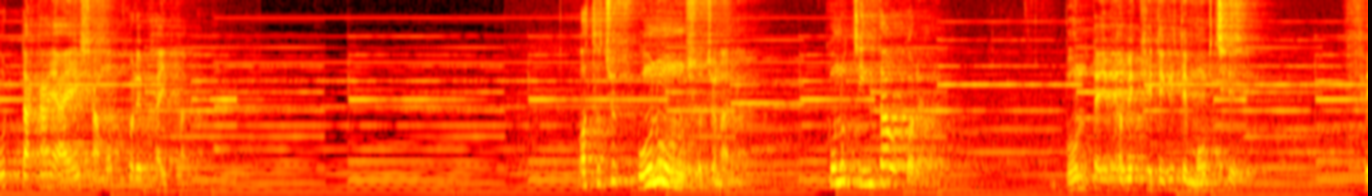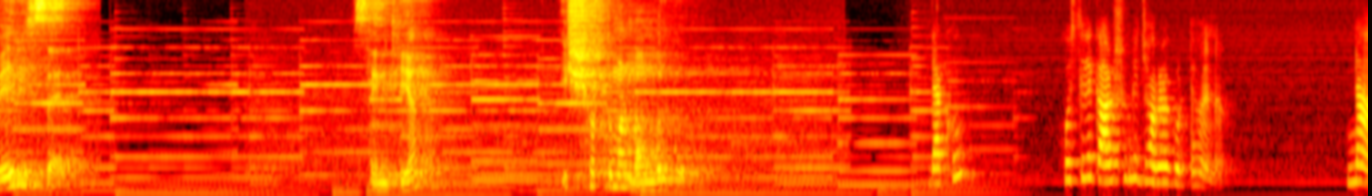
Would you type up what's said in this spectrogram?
ওর টাকায় আয়ে সামক করে ভাই ভাবি। অথচ কোনো অনুশোচনা নেই, কোনো চিন্তাও করে না। বোনটা এভাবে খেটে খেটে মরছে। ভেরি স্যাড সিনথিয়া, ঈশ্বর তোমার মঙ্গল করুন দেখো, হোস্টেলে কারোর সঙ্গে ঝগড়া করতে হয় না। না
